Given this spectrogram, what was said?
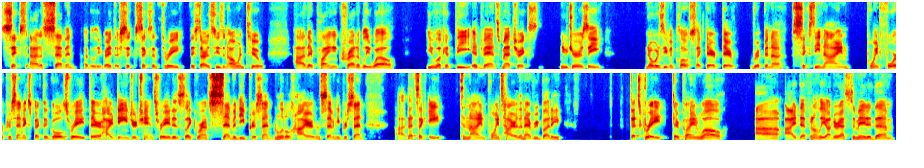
six out of seven, I believe, right? They're six, six and three. They started the season 0 and 2. Uh, they're playing incredibly well. You look at the advanced metrics, New Jersey, nobody's even close. Like they're they're ripping a 69 0.4% expected goals rate. Their high danger chance rate is like around 70%, a little higher than 70%. Uh, that's like eight to nine points higher than everybody. That's great. They're playing well. Uh, I definitely underestimated them,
